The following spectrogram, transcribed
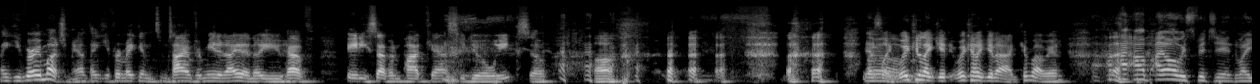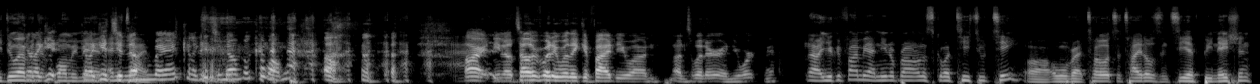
Thank you very much, man. Thank you for making some time for me tonight. I know you have 87 podcasts you do a week, so um, I was like, when can I get? When can I get on? Come on, man. I, I, I always fit you in. Do you do everything get, for me, man? Can I get anytime. your number, man? Can I get your number? Come on. Uh, all right, Nino. Tell everybody where they can find you on on Twitter and your work, man. Uh, you can find me at Nino Brown underscore T2T uh, over at Toilets to Titles and CFB Nation.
